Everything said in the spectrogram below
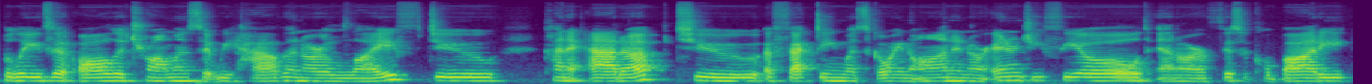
believe that all the traumas that we have in our life do kind of add up to affecting what's going on in our energy field and our physical body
